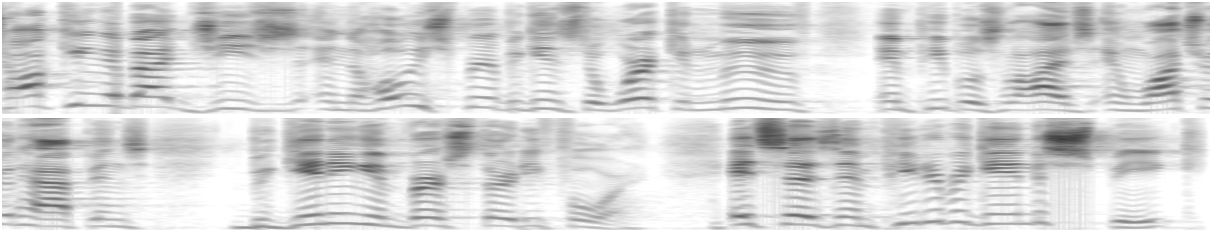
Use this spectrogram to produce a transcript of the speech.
talking about Jesus, and the Holy Spirit begins to work and move in people's lives. And watch what happens beginning in verse 34. It says, Then Peter began to speak.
